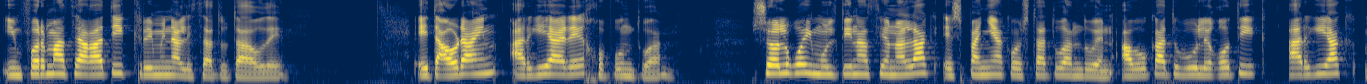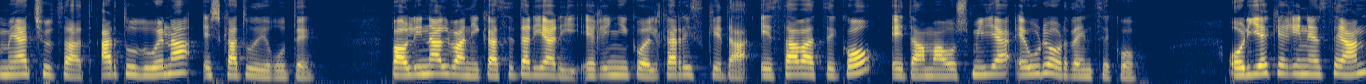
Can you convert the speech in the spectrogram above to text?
Informatzeagatik kriminalizatuta daude. Eta orain, argia ere jopuntuan. Solway multinazionalak Espainiako estatuan duen abokatu bulegotik argiak mehatxutzat hartu duena eskatu digute. Paulina Albani kazetariari eginiko elkarrizketa ezabatzeko eta ama mila euro ordaintzeko. Horiek egin ezean,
